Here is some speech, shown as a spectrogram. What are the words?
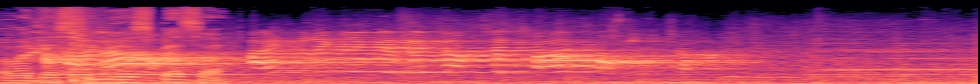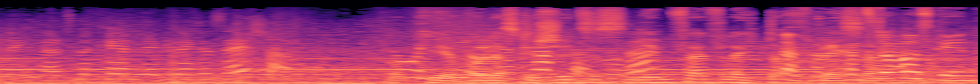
aber das Ding hier ist besser. Eindringlinge sind am Zentralcomputer. Klingt, als bekämen wir wieder Gesellschaft. Okay, obwohl das Geschütz ist in dem Fall vielleicht doch Davon besser. kannst du ausgehen.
